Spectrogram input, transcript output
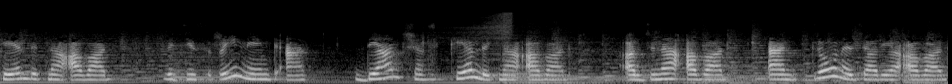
Khel Ratna Award, which is renamed as Dhyan Chand Khel Ratna Award, Arjuna Award, and Dronacharya Award,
